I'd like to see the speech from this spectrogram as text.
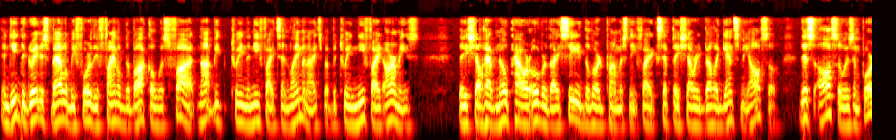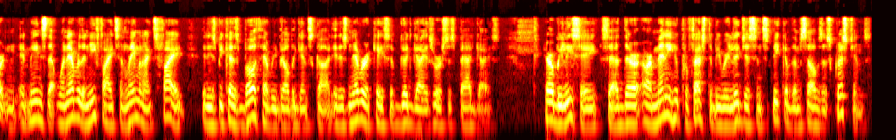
Indeed, the greatest battle before the final debacle was fought not between the Nephites and Lamanites, but between Nephite armies. They shall have no power over thy seed, the Lord promised Nephi, except they shall rebel against me also. This also is important. It means that whenever the Nephites and Lamanites fight, it is because both have rebelled against God. It is never a case of good guys versus bad guys. Harold said, There are many who profess to be religious and speak of themselves as Christians,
